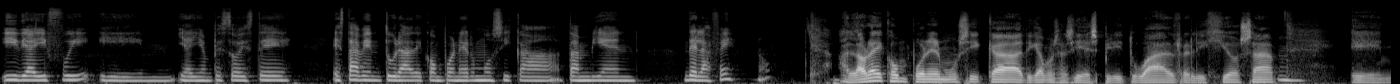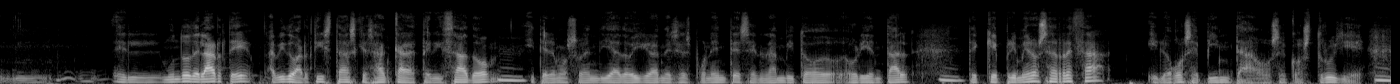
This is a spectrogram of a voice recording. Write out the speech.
y de ahí fui y, y ahí empezó este, esta aventura de componer música también de la fe. A la hora de componer música, digamos así, espiritual, religiosa, el mundo del arte ha habido artistas que se han caracterizado mm. y tenemos hoy en día de hoy grandes exponentes en el ámbito oriental mm. de que primero se reza y luego se pinta o se construye. Mm.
